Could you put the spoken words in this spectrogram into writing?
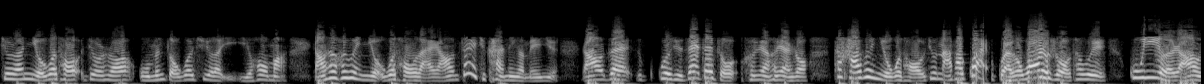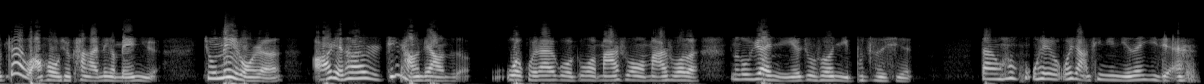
就是说扭过头，就是说我们走过去了以后嘛，然后他还会扭过头来，然后再去看那个美女，然后再过去再再走很远很远的时候，他还会扭过头，就哪怕拐拐个弯的时候，他会故意了，然后再往后去看看那个美女。就那种人，而且他是经常这样子。我回来我跟我妈说，我妈说了，那都怨你，就是说你不自信。但我我也我想听听您的意见。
